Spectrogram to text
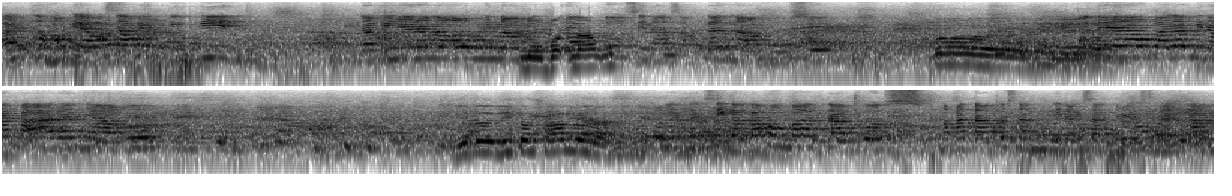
At lumaki ako sa akin, Pimpin. Lagi niya na lang ako minamaltrato, Lubat na ako. sinasaktan na abuso. Buti na lang pala, pinapaaral niya ako. Dito, dito sa camera. Nagsikap akong matapos, makatapos ng bilang um,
